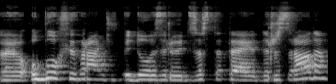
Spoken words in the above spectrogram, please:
Е, Обох фігурантів підозрюють за статтею Держзрада.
